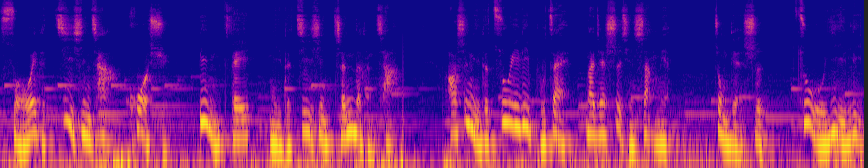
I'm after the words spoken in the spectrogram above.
所谓的记性差，或许并非你的记性真的很差。而是你的注意力不在那件事情上面，重点是注意力。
